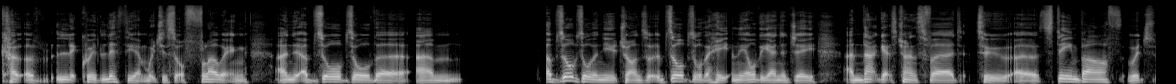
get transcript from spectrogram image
coat of liquid lithium, which is sort of flowing and it absorbs all the um, absorbs all the neutrons, absorbs all the heat and the, all the energy, and that gets transferred to a steam bath, which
